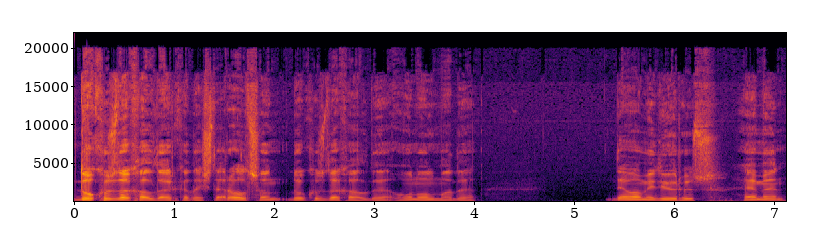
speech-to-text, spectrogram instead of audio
9'da kaldı arkadaşlar. Olsun. 9'da kaldı. 10 olmadı. Devam ediyoruz. Hemen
